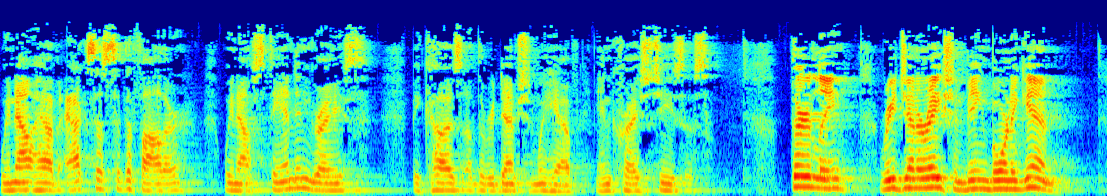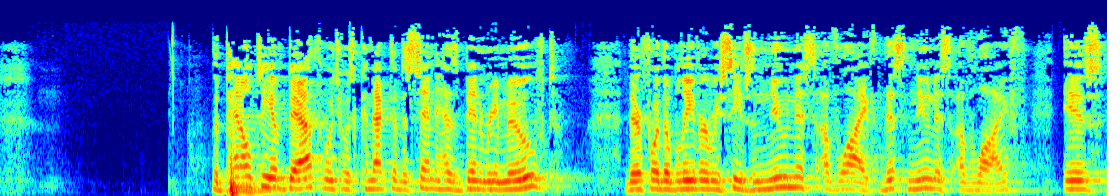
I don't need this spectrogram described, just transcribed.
We now have access to the Father. We now stand in grace because of the redemption we have in Christ Jesus. Thirdly, regeneration, being born again. The penalty of death, which was connected to sin, has been removed. Therefore, the believer receives newness of life. This newness of life is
